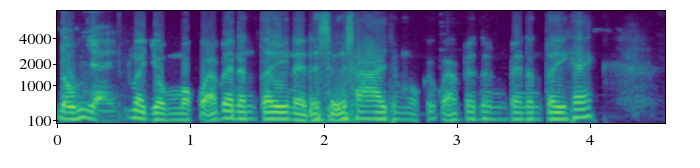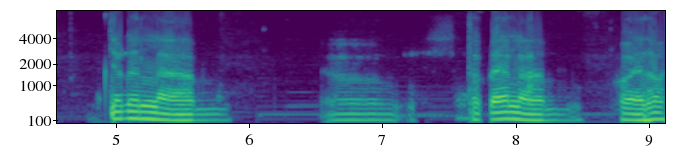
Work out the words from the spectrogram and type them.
Đúng vậy. Tức là dùng một quả penalty này để sửa sai cho một cái quả penalty khác cho nên là uh, thật ra là huề thôi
